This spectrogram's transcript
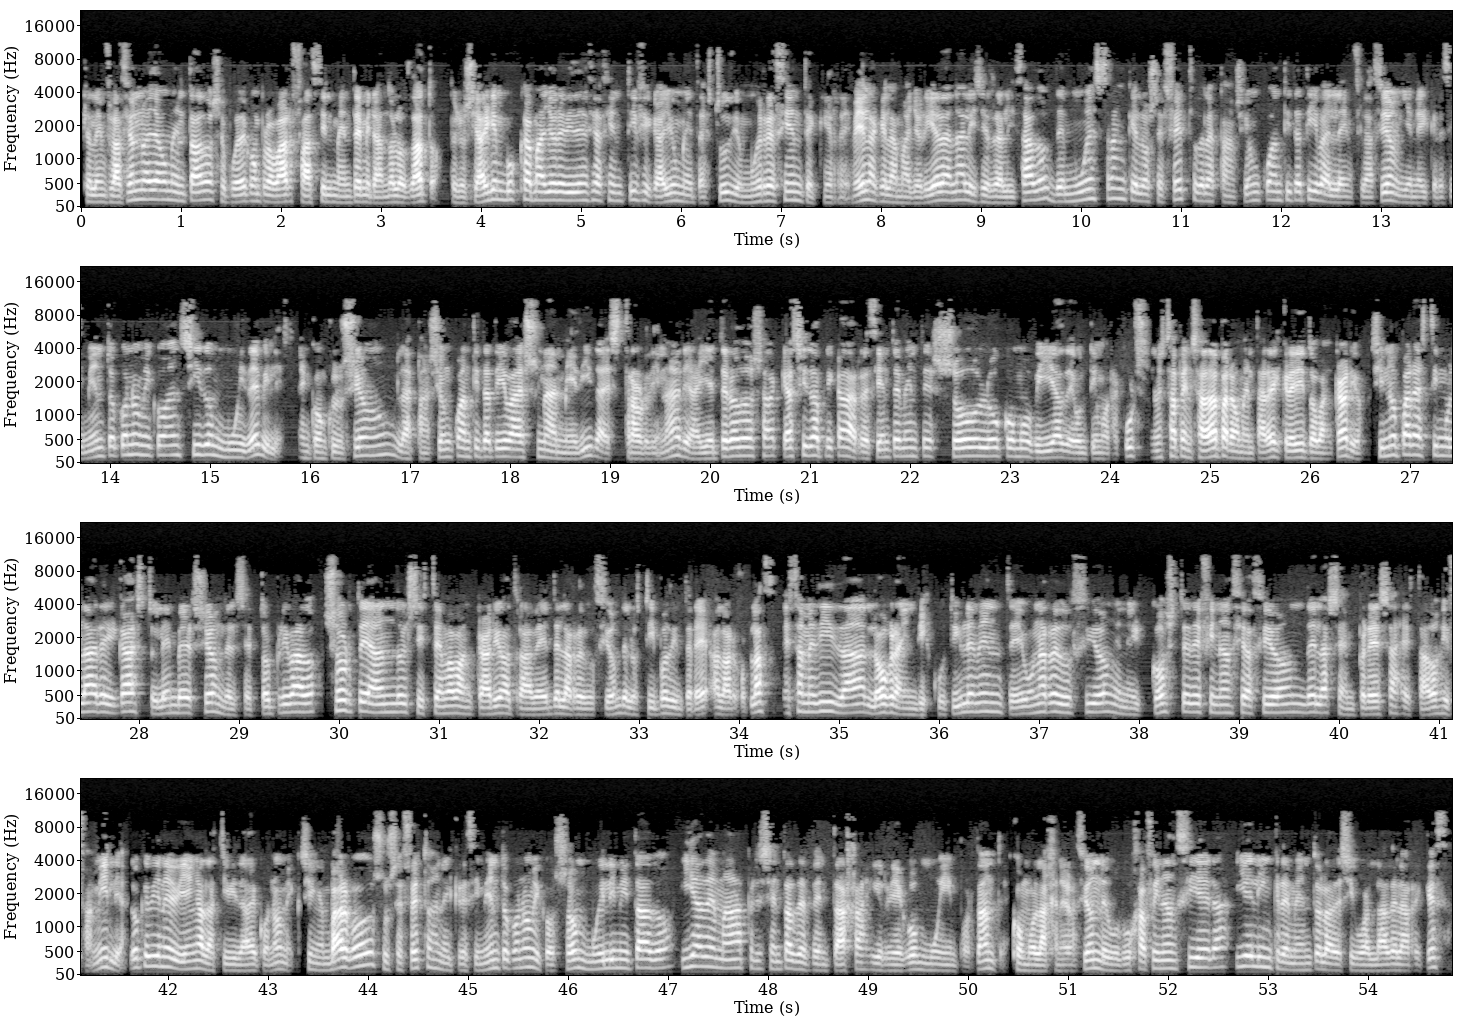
Que la inflación no haya aumentado se puede comprobar fácilmente mirando los datos, pero si alguien busca mayor evidencia científica hay un metaestudio muy reciente que revela que la mayoría de análisis realizados demuestran que los efectos de la expansión cuantitativa en la inflación y en el crecimiento económico han sido muy débiles. En conclusión, la expansión cuantitativa es una medida extraordinaria y heterodosa que ha sido aplicada recientemente solo como vía de último recurso. No está pensada para aumentar el crédito bancario, sino para estimular el gasto y la inversión del sector privado sorteando el sistema bancario a través de la reducción de los tipos de interés a largo plazo. Esta medida logra indiscutiblemente una reducción en el coste de financiación de las empresas, estados y familias, lo que viene bien a la actividad económica. Sin embargo, sus efectos en el crecimiento económico son muy limitados y además presenta desventajas y riesgos muy importantes, como la generación de burbuja financiera y el incremento de la desigualdad de la riqueza.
